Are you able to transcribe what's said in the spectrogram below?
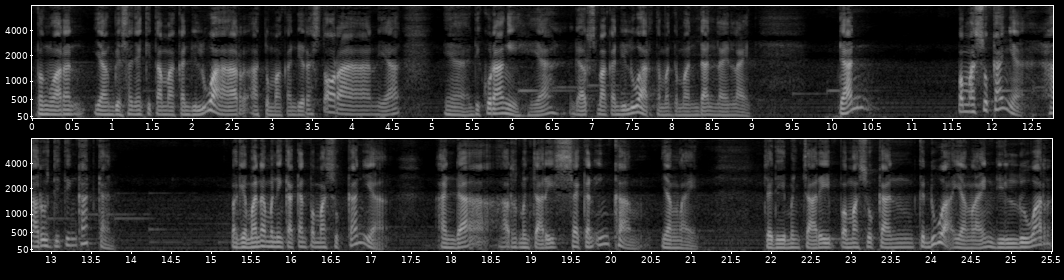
pengeluaran yang biasanya kita makan di luar atau makan di restoran ya, ya dikurangi ya, nggak harus makan di luar teman-teman dan lain-lain dan pemasukannya harus ditingkatkan. Bagaimana meningkatkan pemasukan ya? Anda harus mencari second income yang lain. Jadi mencari pemasukan kedua yang lain di luar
